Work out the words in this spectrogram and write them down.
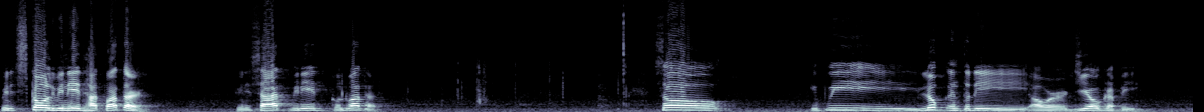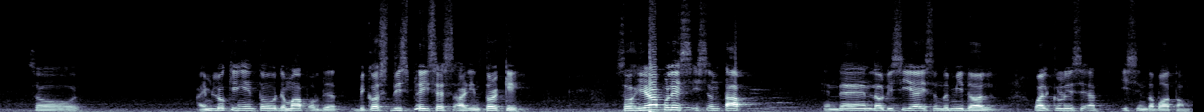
When it's cold, we need hot water. When it's hot, we need cold water. So, if we look into the our geography, so I'm looking into the map of the because these places are in Turkey. So Hierapolis is on top, and then Laodicea is in the middle, while Colossae is in the bottom.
